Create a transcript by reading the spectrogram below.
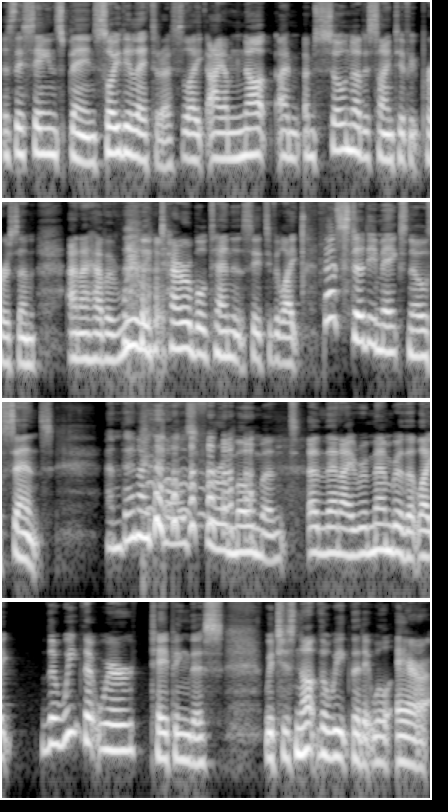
as they say in Spain, soy de letras, like I am not, I'm, I'm so not a scientific person. And I have a really terrible tendency to be like, that study makes no sense. And then I pause for a moment and then I remember that like the week that we're taping this, which is not the week that it will air,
